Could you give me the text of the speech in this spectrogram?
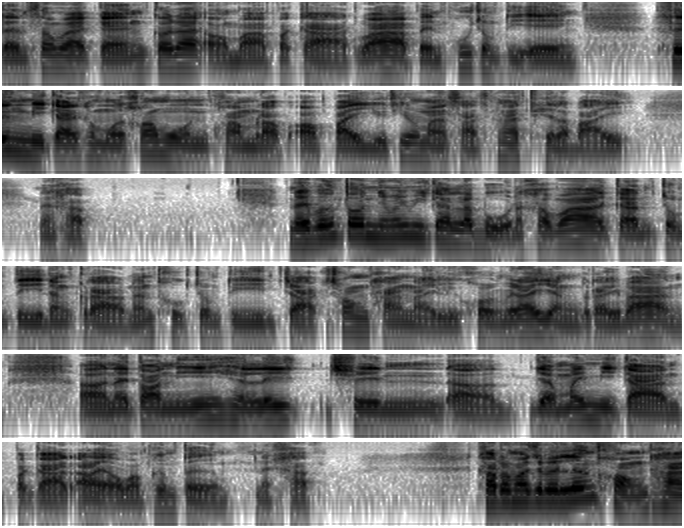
Ransomware Gang ก็ได้ออกมาประกาศว่าเป็นผู้โจมตีเอง ซึ่งมีการขโมยข้อมูลความลับออกไปอยู่ที่ประมาณ 35 เทราไบต์นะครับ ในเบื้องต้นยังไม่มีการระบุนะครับว่าการโจมตีดังกล่าวนั้นถูกโจมตีจากช่องทางไหนหรือความไม่ได้อย่างไรบ้าง ในตอนนี้เฮนรี่ชินยังไม่มีการประกาศอะไรออกมาเพิ่มเติมนะครับข่าวต่อมาจะเป็นเรื่องของทาง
